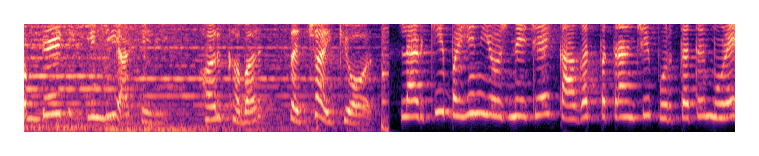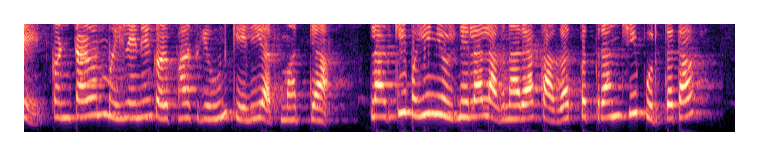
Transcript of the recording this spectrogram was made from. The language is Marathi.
Update India TV. हर खबर सच्चाई की ओर. लाडकी बहीण योजनेचे कागदपत्रांची पूर्ततेमुळे कंटाळून महिलेने गळफास घेऊन केली आत्महत्या. लाडकी बहीण योजनेला लागणाऱ्या कागदपत्रांची पूर्तता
